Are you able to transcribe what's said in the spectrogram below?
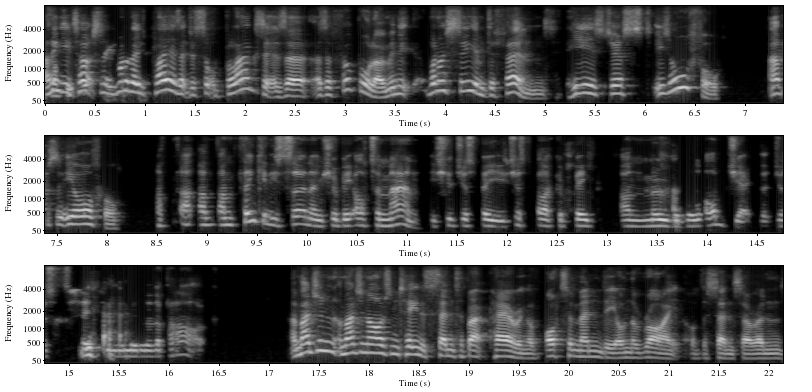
I think you touched on. it. one of those players that just sort of blags it as a as a footballer. I mean, when I see him defend, he is just he's awful, absolutely awful. I, am thinking his surname should be Ottoman. He should just be he's just like a big unmovable object that just sits yeah. in the middle of the park. Imagine, imagine Argentina's centre back pairing of Otamendi on the right of the centre and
